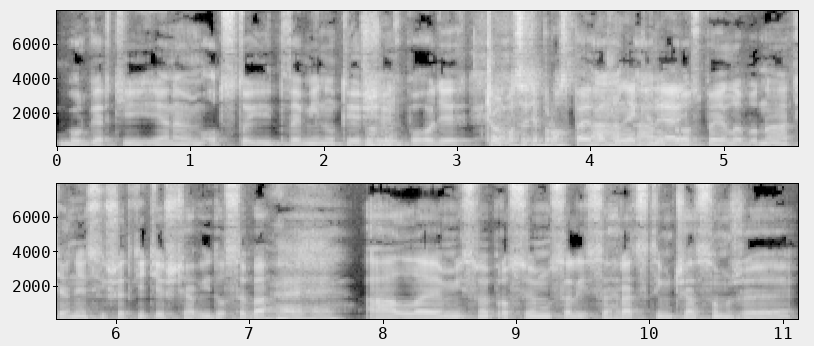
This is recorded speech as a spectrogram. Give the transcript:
burger ti, ja neviem, odstojí dve minúty ešte mm-hmm. v pohode. Čo v podstate prospeje možno niekedy áno, prospeje, lebo natiahne si všetky tie šťavy do seba. Hej, hej. Ale my sme proste museli sa hrať s tým časom, že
